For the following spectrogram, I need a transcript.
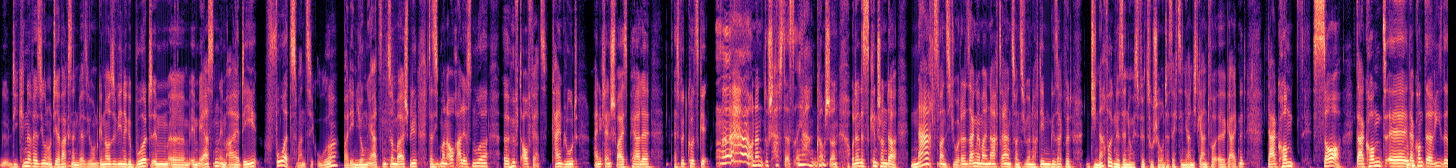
die Kinderversion und die Erwachsenenversion. Genauso wie eine Geburt im, ähm, im ersten, im ARD, vor 20 Uhr, bei den jungen Ärzten zum Beispiel. Da sieht man auch alles nur äh, hüftaufwärts. Kein Blut, eine kleine Schweißperle. Es wird kurz ge... Ah, Und dann, du schaffst das. Ja, komm schon. Und dann ist das Kind schon da. Nach 20 Uhr, oder sagen wir mal nach 23 Uhr, nachdem gesagt wird, die nachfolgende Sendung ist für Zuschauer unter 16 Jahren nicht äh, geeignet, da kommt Saw, da kommt, äh, da kommt, der, Ries- da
